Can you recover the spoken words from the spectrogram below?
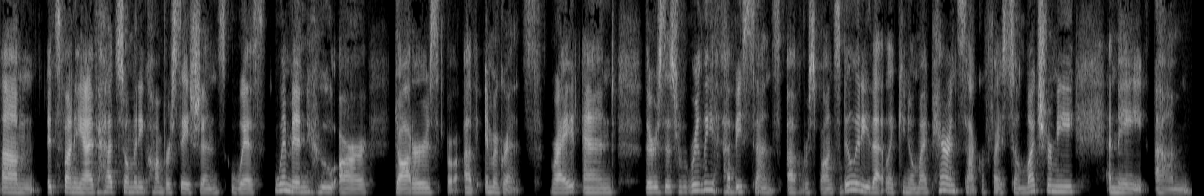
Um, it's funny, I've had so many conversations with women who are daughters of immigrants, right? And there's this really heavy sense of responsibility that, like, you know, my parents sacrificed so much for me and they, um,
